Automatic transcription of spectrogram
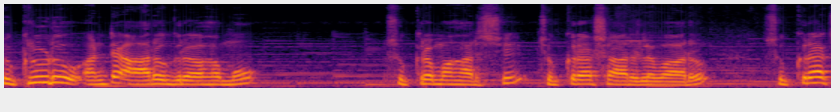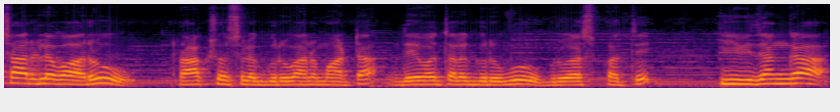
శుక్రుడు అంటే ఆరో గ్రహము శుక్ర మహర్షి శుక్రాచార్యుల వారు. శుక్రాచార్యుల వారు రాక్షసుల గురువు అనమాట దేవతల గురువు బృహస్పతి. ఈ విధంగా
